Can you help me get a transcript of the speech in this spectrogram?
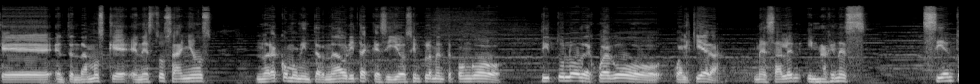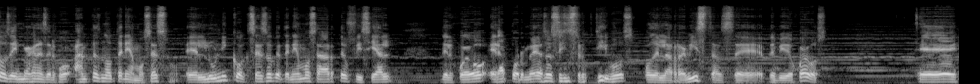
Que entendamos que en estos años no era como en internet ahorita que si yo simplemente pongo título de juego cualquiera, me salen imágenes, cientos de imágenes del juego. Antes no teníamos eso. El único acceso que teníamos a arte oficial del juego era por medio de esos instructivos o de las revistas de, videojuegos. Eh,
